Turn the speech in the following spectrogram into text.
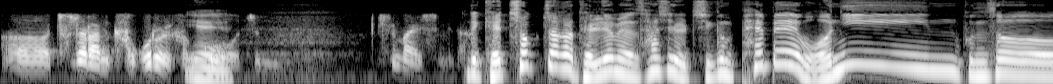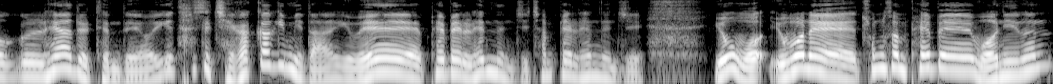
어, 처절한 각오를 갖고 예. 좀 출마했습니다. 근데 개척자가 되려면 사실 지금 패배 원인 분석을 해야 될 텐데요. 이게 사실 제각각입니다. 이게 왜 패배를 했는지 참패를 했는지 요 요번에 총선 패배 원인은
